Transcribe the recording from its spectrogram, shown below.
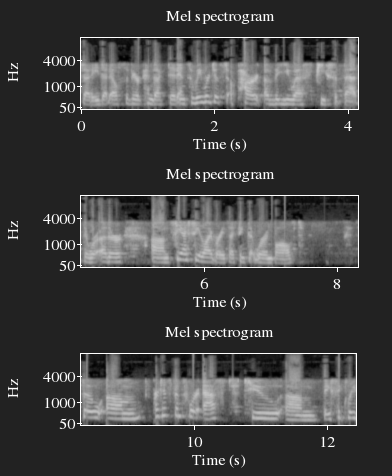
study that Elsevier conducted, and so we were just a part of the U.S. piece of that. There were other um, CIC libraries, I think, that were involved. So um, participants were asked to um, basically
